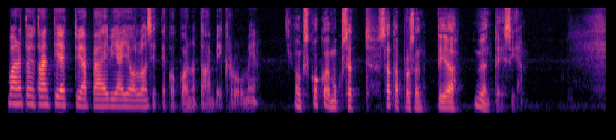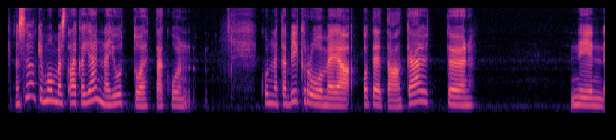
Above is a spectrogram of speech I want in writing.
vaan että on jotain tiettyjä päiviä, jolloin sitten kokoonnutaan Big Roomiin. Onko kokemukset 100 prosenttia myönteisiä? No se onkin mun mielestä aika jännä juttu, että kun, kun näitä big roomeja otetaan käyttöön, niin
